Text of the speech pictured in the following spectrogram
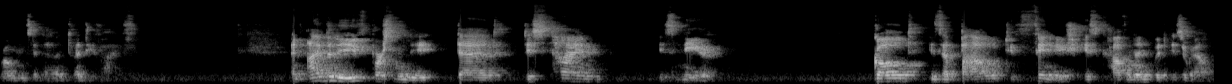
Romans 11:25. And I believe personally that this time is near. God is about to finish his covenant with Israel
